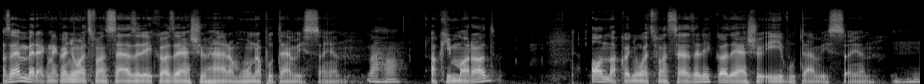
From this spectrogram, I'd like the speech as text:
az embereknek a 80%-a az első három hónap után visszajön. Aha. Aki marad, annak a 80%-a az első év után visszajön. Uh-huh.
